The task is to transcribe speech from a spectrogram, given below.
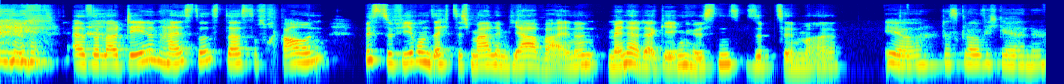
also laut denen heißt es, dass Frauen bis zu 64 Mal im Jahr weinen, Männer dagegen höchstens 17 Mal. Ja, das glaube ich gerne.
